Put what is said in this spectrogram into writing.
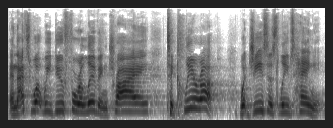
and that's what we do for a living, try to clear up what Jesus leaves hanging.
